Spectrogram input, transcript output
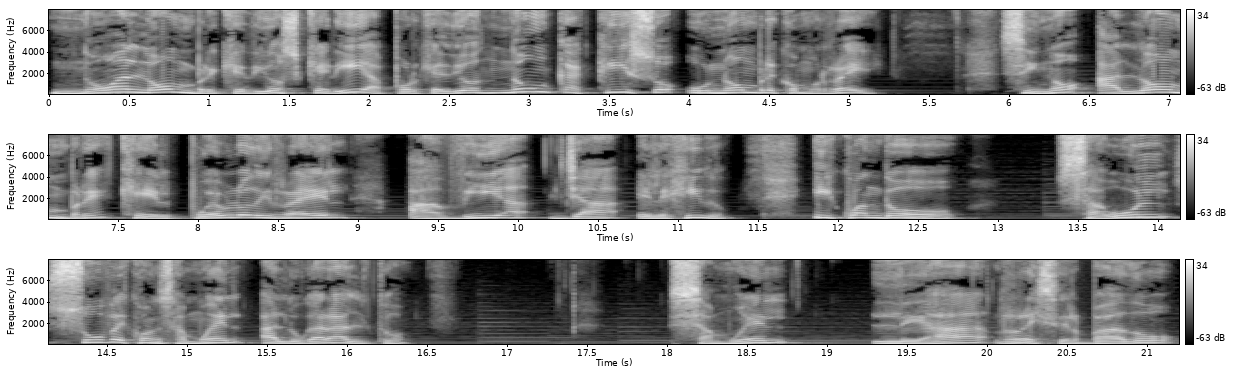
no al hombre que Dios quería, porque Dios nunca quiso un hombre como rey, sino al hombre que el pueblo de Israel había ya elegido. Y cuando Saúl sube con Samuel al lugar alto, Samuel le ha reservado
